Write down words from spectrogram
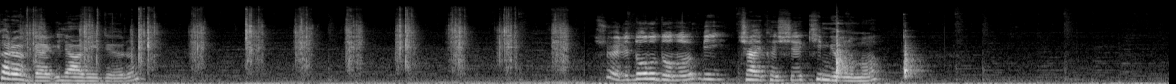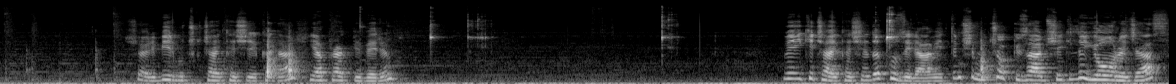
karabiber ilave ediyorum. Şöyle dolu dolu bir çay kaşığı kimyonumu Şöyle bir buçuk çay kaşığı kadar yaprak biberim. Ve iki çay kaşığı da tuz ilave ettim. Şimdi çok güzel bir şekilde yoğuracağız.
